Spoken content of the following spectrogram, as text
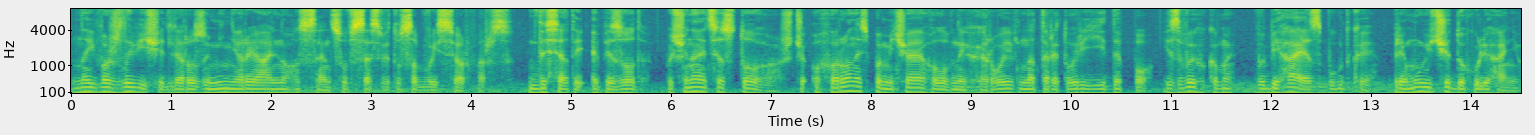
найважливіші для розуміння реального сенсу Всесвіту Subway Surfers. Десятий епізод починається з того, що охоронець помічає головних героїв на території депо і з вигуками вибігає з будки, прямуючи до хуліганів.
